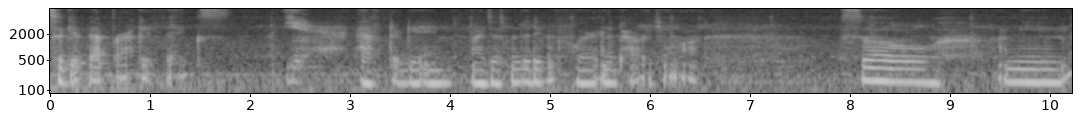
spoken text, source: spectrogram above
to get that bracket fixed. Yeah, after getting my adjustment the day before and a power chain on so I mean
